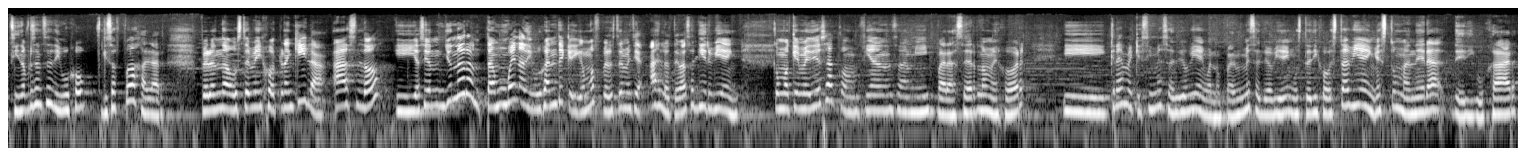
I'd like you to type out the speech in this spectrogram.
si no presentas dibujo, quizás pueda jalar. Pero no, usted me dijo, tranquila, hazlo. Y así, yo no era tan buena dibujante que digamos, pero usted me decía, hazlo, te va a salir bien. Como que me dio esa confianza a mí para hacerlo mejor. Y créeme que sí me salió bien. Bueno, para mí me salió bien. Usted dijo, está bien, es tu manera de dibujar.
